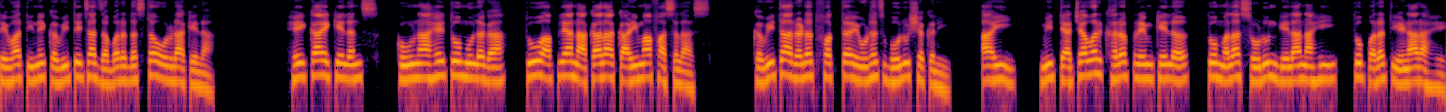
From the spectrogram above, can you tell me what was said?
तेव्हा तिने कवितेचा जबरदस्त ओरडा केला. हे काय केलंस? कोण आहे तो मुलगा? तू आपल्या नाकाला काळीमा फासलास. कविता रडत फक्त एवढंच बोलू शकली. आई मी त्याच्यावर खरं प्रेम केलं तो मला सोडून गेला नाही तो परत येणार आहे.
